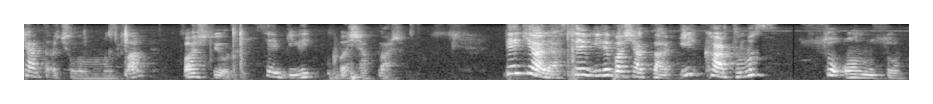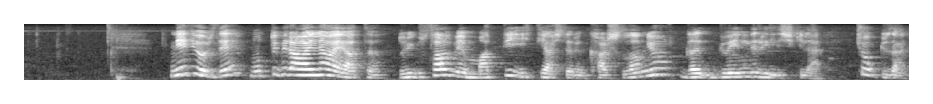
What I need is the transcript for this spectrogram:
kart açılımımızla başlıyoruz sevgili Başaklar. Pekala sevgili Başaklar ilk kartımız su onlusu. Ne diyor bize? Mutlu bir aile hayatı, duygusal ve maddi ihtiyaçların karşılanıyor, güvenilir ilişkiler. Çok güzel.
